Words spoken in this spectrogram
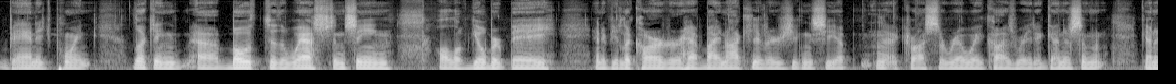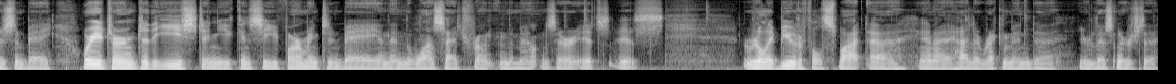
vantage point looking both to the west and seeing all of Gilbert Bay and if you look hard or have binoculars, you can see up uh, across the railway causeway to Gunnison, Gunnison Bay. Or you turn to the east and you can see Farmington Bay and then the Wasatch Front and the mountains there. It's it's really beautiful spot, uh, and I highly recommend uh, your listeners to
